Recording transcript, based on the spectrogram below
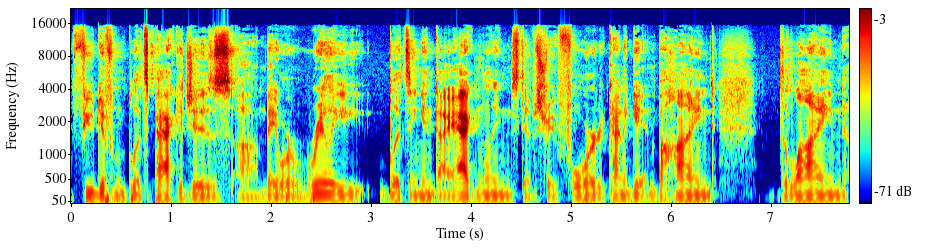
few different blitz packages. Um, they were really blitzing in diagonally instead of straightforward, kind of getting behind the line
